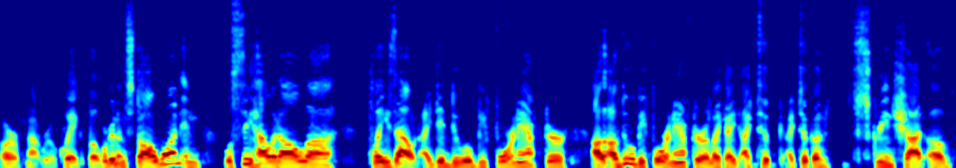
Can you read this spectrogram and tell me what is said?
or not real quick, but we're going to install one, and we'll see how it all uh, plays out. I did do a before and after. I'll, I'll do a before and after. Like I, I, took I took a screenshot of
